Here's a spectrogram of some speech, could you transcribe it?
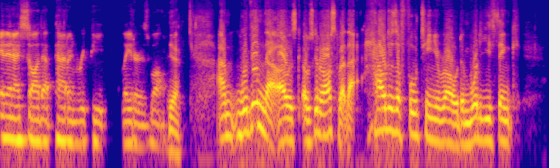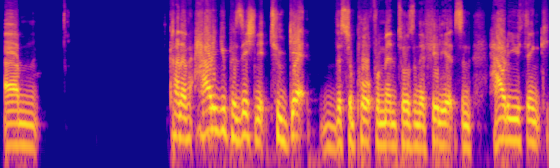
And then I saw that pattern repeat later as well. Yeah. And within that, I was I was going to ask about that. How does a 14 year old and what do you think um kind of how did you position it to get the support from mentors and the affiliates and how do you think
